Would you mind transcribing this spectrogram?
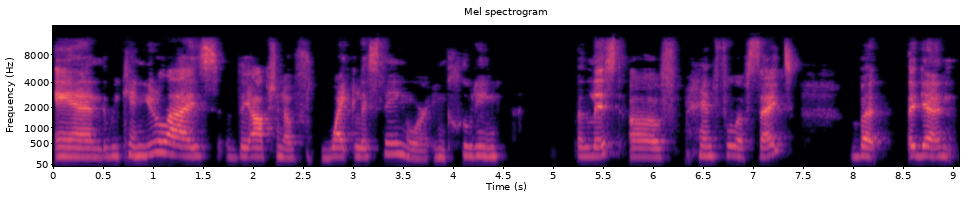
And we can utilize the option of whitelisting or including a list of handful of sites. But again,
